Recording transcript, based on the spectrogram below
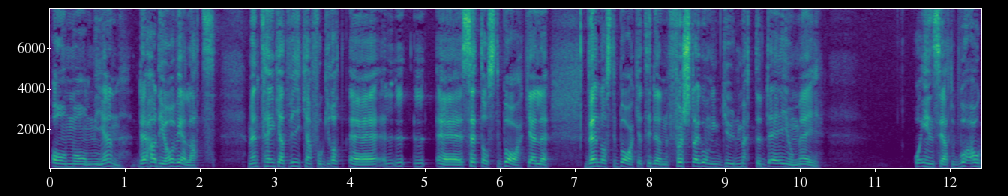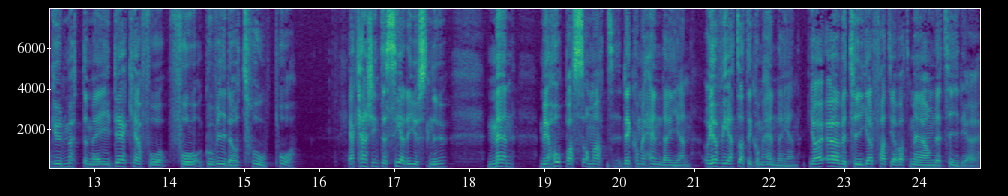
om och om igen. Det hade jag velat. Men tänk att vi kan få grott, äh, äh, sätta oss tillbaka eller vända oss tillbaka till den första gången Gud mötte dig och mig. Och inse att wow, Gud mötte mig, det kan jag få, få gå vidare och tro på. Jag kanske inte ser det just nu, men, men jag hoppas om att det kommer hända igen. Och jag vet att det kommer hända igen. Jag är övertygad för att jag varit med om det tidigare.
